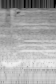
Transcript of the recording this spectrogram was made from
to know.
